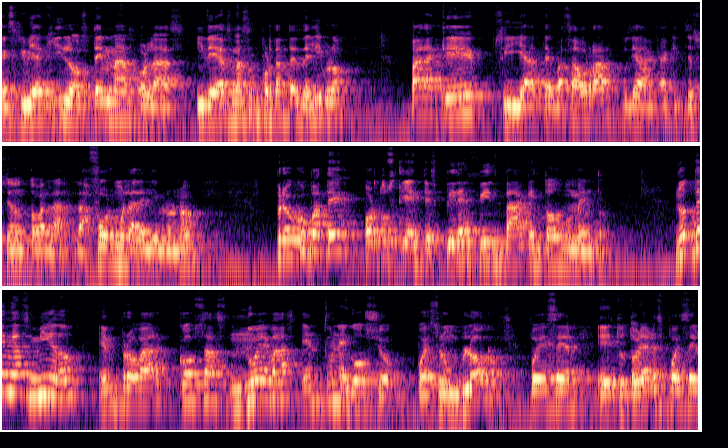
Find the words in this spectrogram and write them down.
escribí aquí los temas o las ideas más importantes del libro para que si ya te vas a ahorrar, pues ya aquí te estoy toda la, fórmula del libro, ¿no? Preocúpate por tus clientes, pide feedback en todo momento. No tengas miedo en probar cosas nuevas en tu negocio. Puede ser un blog, puede ser eh, tutoriales, puede ser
